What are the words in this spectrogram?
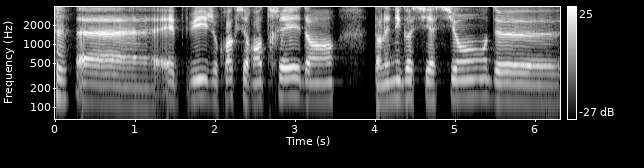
Hum. Euh, et puis je crois que c'est rentré dans dans les négociations de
